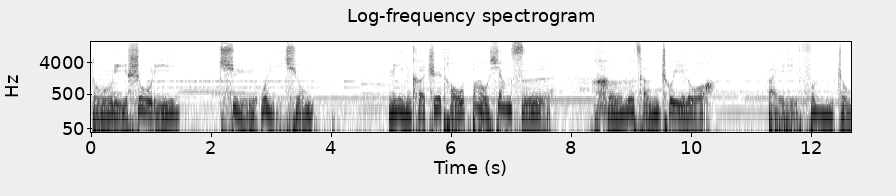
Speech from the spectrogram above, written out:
独立疏篱趣味穷。宁可枝头抱香死，何曾吹落北风中。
